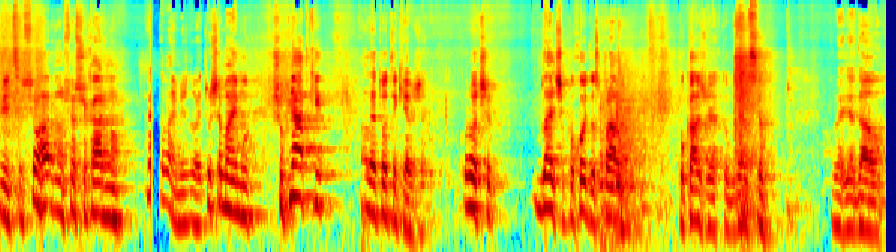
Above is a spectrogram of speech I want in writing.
Дивіться, все гарно, все шикарно. Давай, між давай. Тут ще маємо шуфлятки, але то таке вже. Коротше, далі походь до справи, покажу, як то буде все виглядало.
